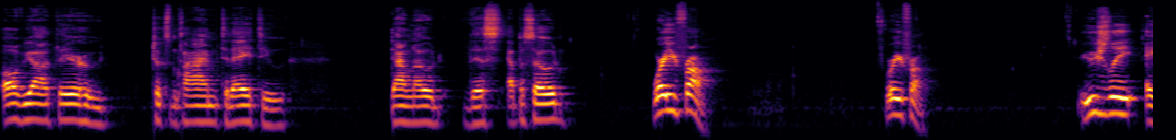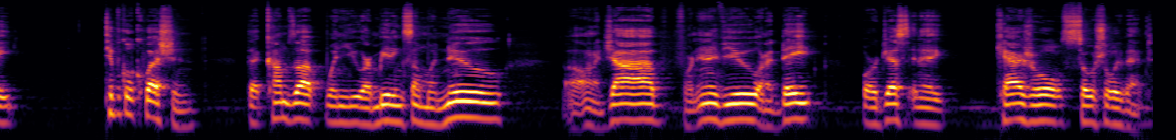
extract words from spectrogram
all of you out there who took some time today to download this episode, where are you from? Where are you from? Usually, a typical question that comes up when you are meeting someone new uh, on a job, for an interview, on a date, or just in a casual social event.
